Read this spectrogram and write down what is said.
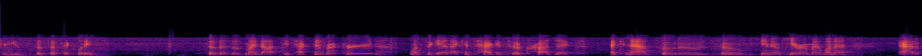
trees specifically. So this is my not detected record. Once again, I could tag it to a project. I can add photos. So, you know, here I might want to add a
